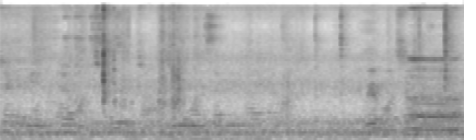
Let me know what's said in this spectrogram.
Check it again, that one's one seventy-five. We have one sixty. Uh,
